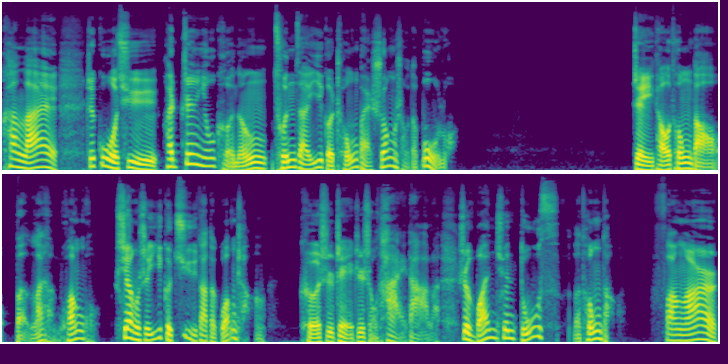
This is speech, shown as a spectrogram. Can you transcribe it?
看来，这过去还真有可能存在一个崇拜双手的部落。这条通道本来很宽阔，像是一个巨大的广场，可是这只手太大了，是完全堵死了通道，反而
